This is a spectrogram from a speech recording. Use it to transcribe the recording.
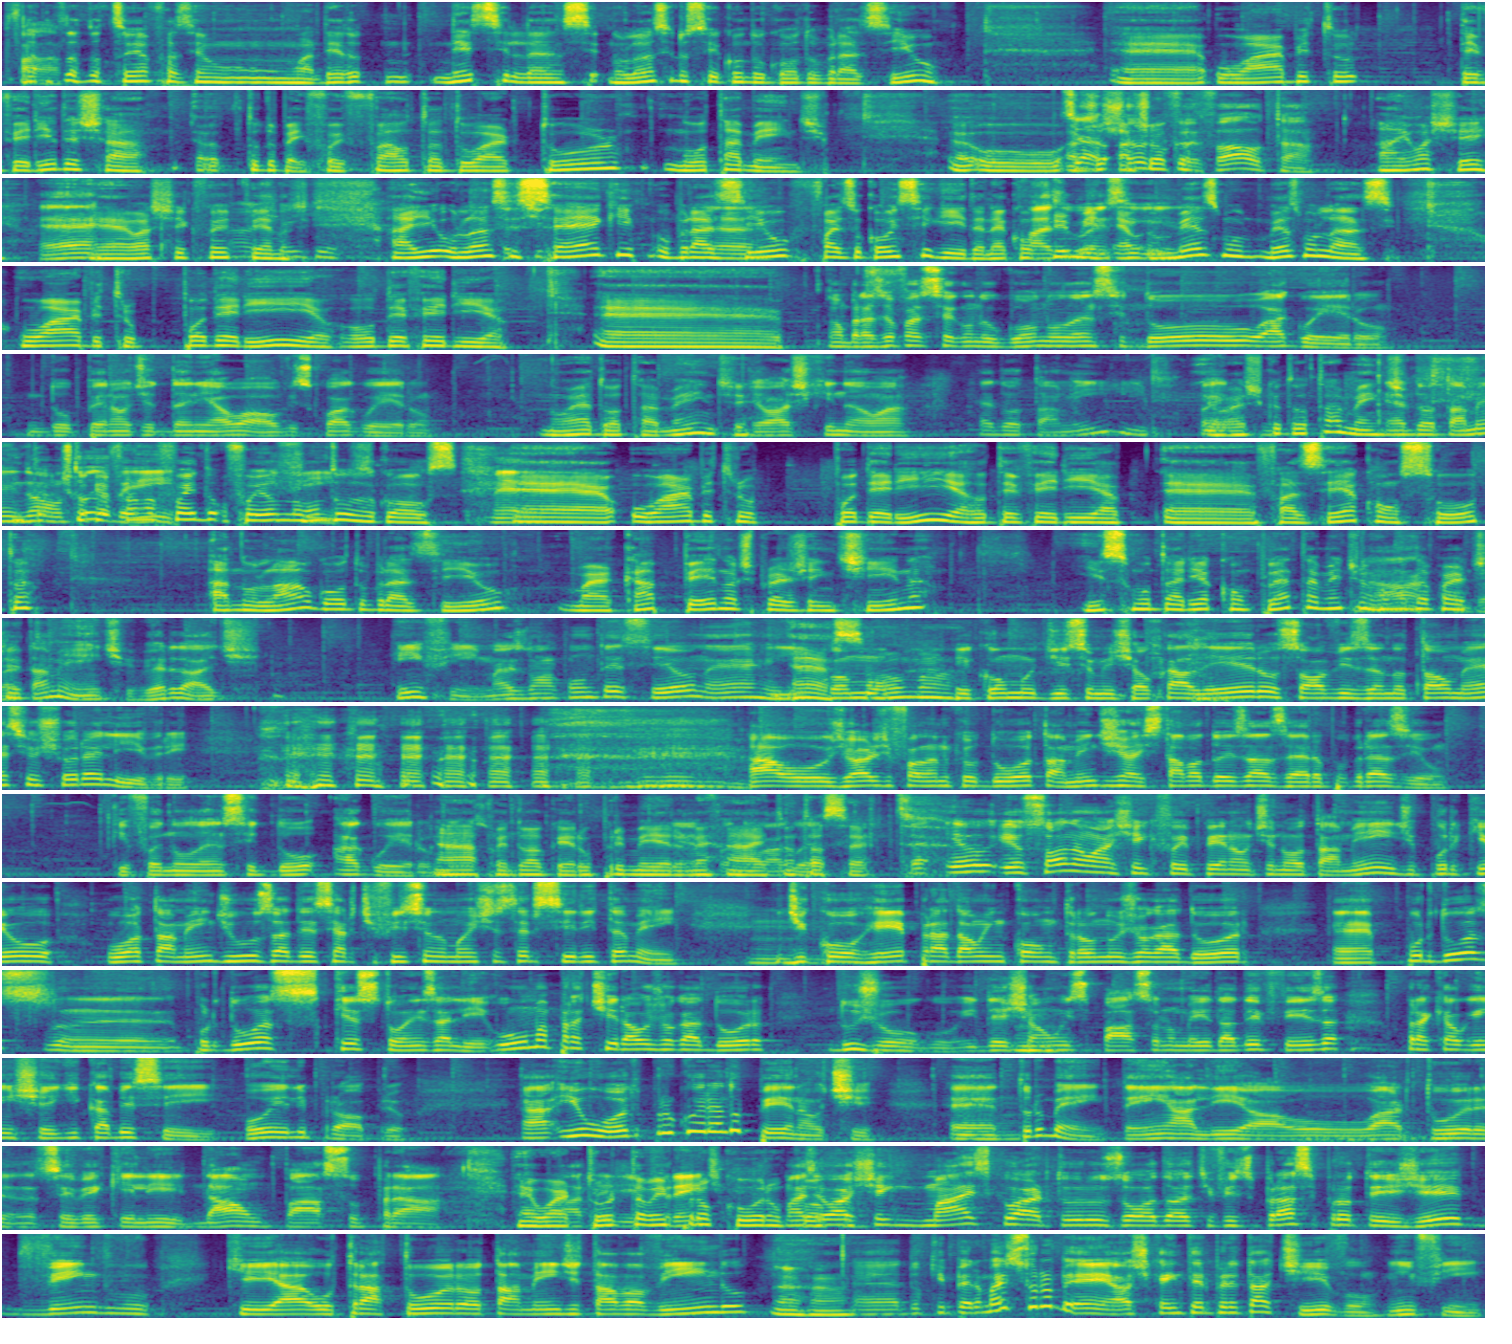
Fala. Eu só ia fazer um, um adendo. Nesse lance, no lance do segundo gol do Brasil, é, o árbitro deveria deixar. eh, Tudo bem, foi falta do Arthur no Otamendi. É, o, Você achou, achou que foi falta? Ah, eu achei. É? eu achei que foi achei pênalti. que- Aí o lance te- segue, o Brasil faz o gol em seguida, né? Em É o mesmo, mesmo lance. O árbitro poderia ou deveria. é, Não, o Brasil faz o segundo gol no lance do Agüero. Do pênalti do Daniel Alves com o Agüero. não é do Otamendi? Eu acho que não. ah. É do Otamendi? Eu acho que é do Otamendi. É do Otamendi? Então, Não, de tudo qualquer forma, bem. foi, do- foi um dos gols. É. É, o árbitro poderia ou deveria é, fazer a consulta, anular o gol do Brasil, marcar pênalti para Argentina. Isso mudaria completamente o rumo Ah, da partida. Completamente, verdade. Enfim, mas não aconteceu, né? E, É, como, uma- e como disse o Michel Caleiro, só avisando o tal Messi, o choro é livre. ah, o Jorge falando que o do Otamendi já estava 2 a 0 pro Brasil. Que foi no lance do Agüero. Ah, mesmo. foi do Agüero, o primeiro, É, né? Ah, então Agüero. tá certo. Eu, eu só não achei que foi pênalti no Otamendi porque o, o Otamendi usa desse artifício no Manchester City também. De correr para dar um encontrão no jogador é, por, duas, eh, por duas questões ali. Uma para tirar o jogador do jogo e deixar um espaço no meio da defesa para que alguém chegue e cabeceie. Ou ele próprio. Ah, e o outro procurando pênalti. É, Tudo bem, tem ali ó, o Arthur, você vê que ele dá um passo para É, o Arthur também frente, procura um mas eu pouco. achei mais que o Arthur usou do artifício para se proteger, vendo que a- o trator Otamendi estava vindo, Aham. é, do que pera. Mas tudo bem, acho que é interpretativo, enfim.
